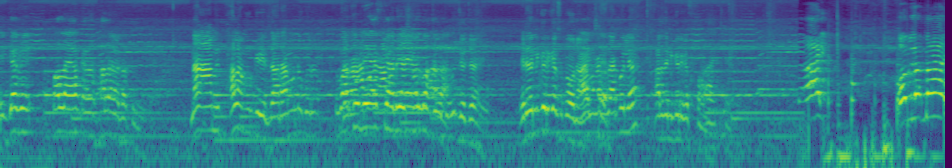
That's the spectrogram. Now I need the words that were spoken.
এই গ্রামে পাল্লায় আঁকা ফালা ওটা তুমি। না আমি ফালা মুখে যারা মনে করো তোমার তো আজকে আমার গায়ে সর্বহারা। বুঝে যায়। এটা জানি করে গেছে কোন আমার আচ্ছা। কাছে যা কইলে আর জানি করে গেছে কোন ভাই অবিলম্ব ভাই!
